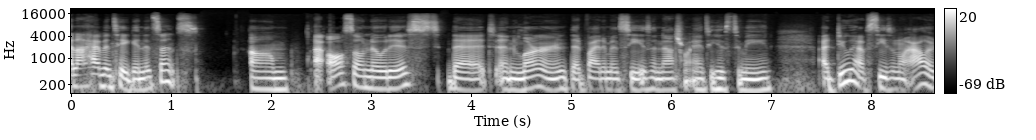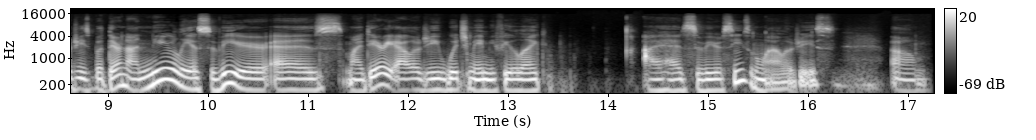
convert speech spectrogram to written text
and I haven't taken it since. Um, I also noticed that and learned that vitamin C is a natural antihistamine. I do have seasonal allergies, but they're not nearly as severe as my dairy allergy, which made me feel like I had severe seasonal allergies. Um,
